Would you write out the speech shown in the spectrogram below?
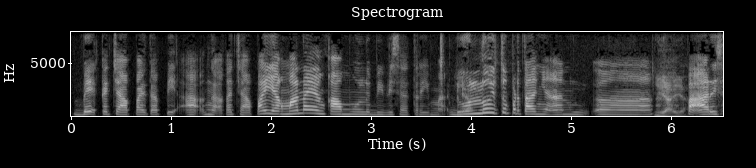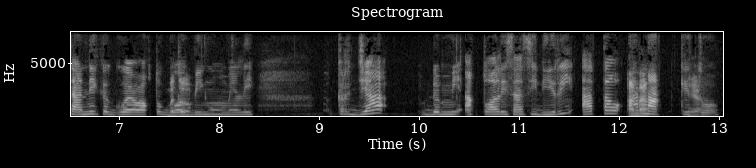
B kecapai tapi A nggak kecapai yang mana yang kamu lebih bisa terima Ya. dulu itu pertanyaan eh, Iya, iya. Pak Arisandi ke gue waktu gue Betul. bingung milih kerja demi aktualisasi diri atau Anak, anak, gitu.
